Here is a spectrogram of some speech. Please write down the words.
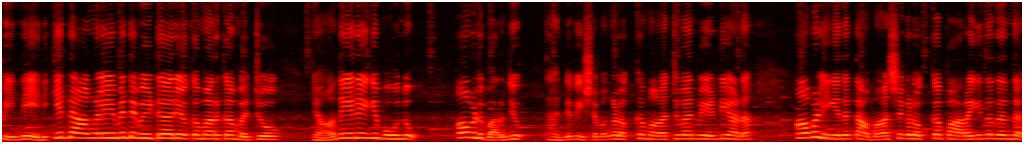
പിന്നെ എനിക്ക് എന്റെ ആങ്ങളെയും എന്റെ വീട്ടുകാരെയൊക്കെ മറക്കാൻ പറ്റുമോ ഞാൻ നേരെ എങ്കിൽ പോന്നു. അവൾ പറഞ്ഞു തന്റെ വിഷമങ്ങളൊക്കെ മാറ്റുവാൻ വേണ്ടിയാണ് അവൾ ഇങ്ങനെ തമാശകളൊക്കെ പറയുന്നതെന്ന്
